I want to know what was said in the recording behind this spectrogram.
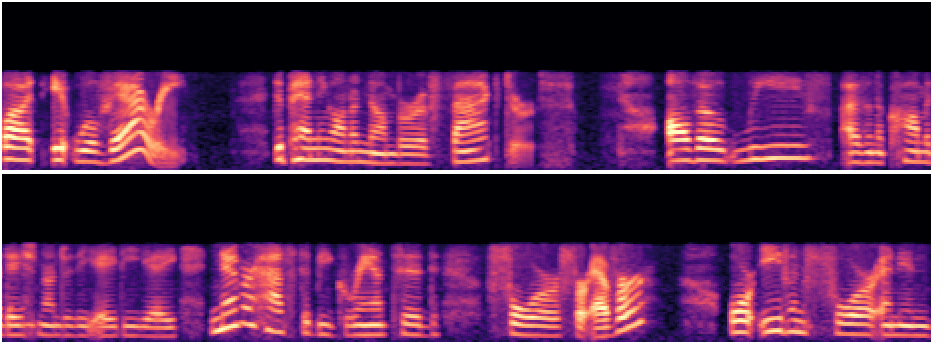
but it will vary depending on a number of factors. Although leave as an accommodation under the ADA never has to be granted for forever or even for an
